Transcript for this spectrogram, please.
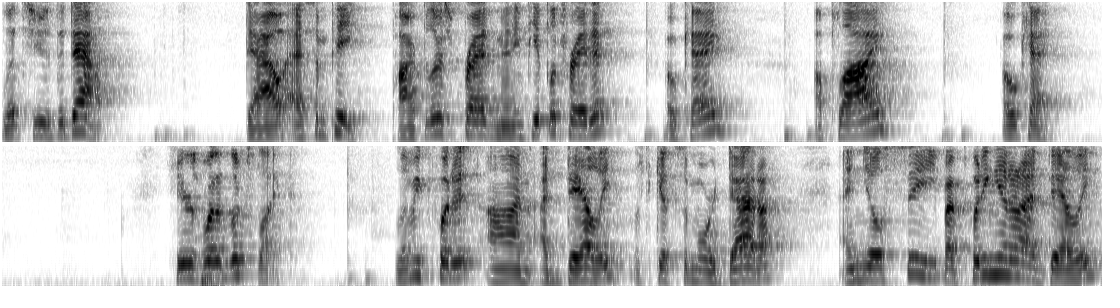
Let's use the Dow. Dow S&P, popular spread, many people trade it. Okay, apply, okay. Here's what it looks like. Let me put it on a daily. Let's get some more data. And you'll see by putting it on a daily,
